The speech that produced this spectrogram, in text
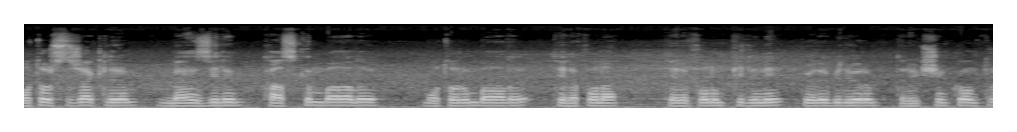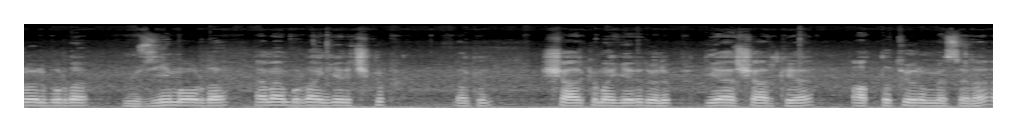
Motor sıcaklığım, menzilim, kaskım bağlı, motorum bağlı, telefona Telefonun pilini görebiliyorum. Traction kontrol burada. Müziğim orada. Hemen buradan geri çıkıp bakın şarkıma geri dönüp diğer şarkıya atlatıyorum mesela.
